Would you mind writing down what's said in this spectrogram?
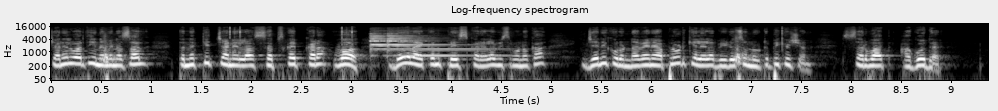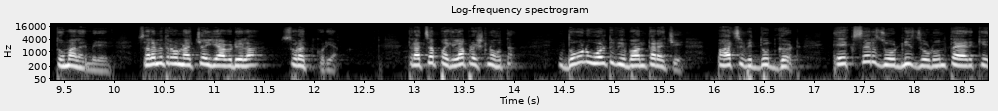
चॅनेलवरती नवीन असाल तर नक्कीच चॅनेलला सबस्क्राईब करा व बेल आयकन प्रेस करायला विसरू नका जेणेकरून नव्याने अपलोड केलेल्या व्हिडिओचं नोटिफिकेशन सर्वात अगोदर तुम्हाला मिळेल. चला मित्रांनो आजच्या या व्हिडिओला सुरुवात करूया. तर आजचा पहिला प्रश्न होता दोन वोल्ट विभांतराचे पाच विद्युत गट एकसर जोडणी जोडून तयार के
